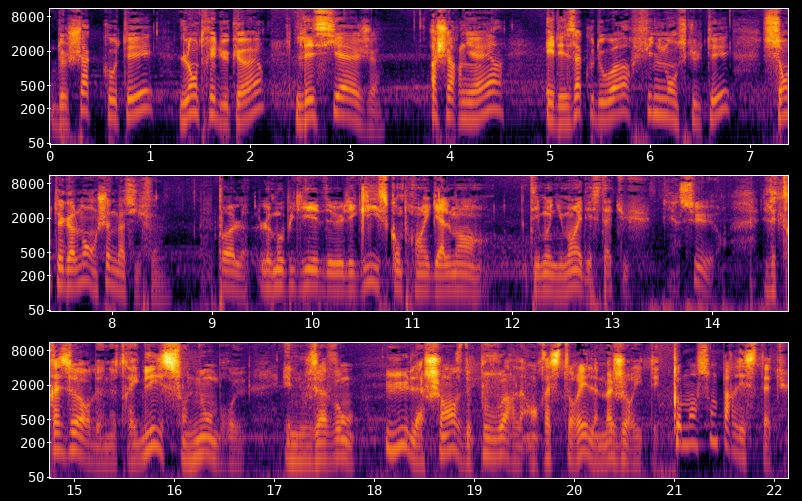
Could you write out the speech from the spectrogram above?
de chaque côté l'entrée du chœur, les sièges à charnière et des accoudoirs finement sculptés sont également en chêne massif. Paul, le mobilier de l'église comprend également des monuments et des statues. Bien sûr. Les trésors de notre Église sont nombreux et nous avons eu la chance de pouvoir en restaurer la majorité. Commençons par les statues.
